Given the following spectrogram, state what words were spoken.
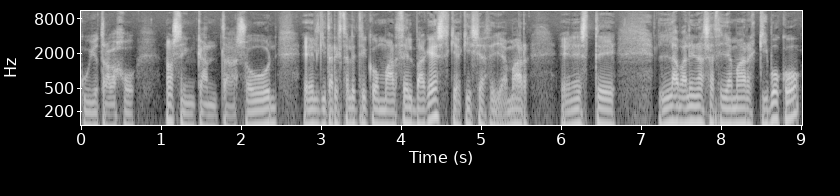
cuyo trabajo nos encanta. Son el guitarrista eléctrico Marcel Bagues, que aquí se hace llamar, en este La Balena se hace llamar Equivoco,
